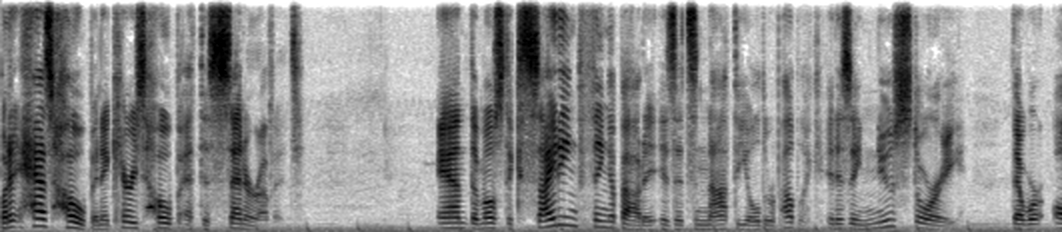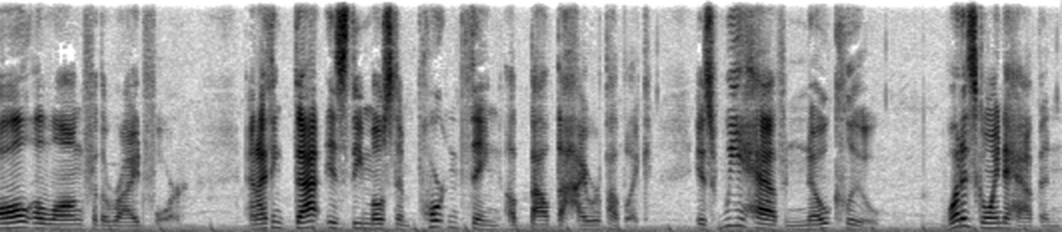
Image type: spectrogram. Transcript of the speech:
but it has hope and it carries hope at the center of it and the most exciting thing about it is it's not the Old Republic. It is a new story that we're all along for the ride for. And I think that is the most important thing about the High Republic is we have no clue what is going to happen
